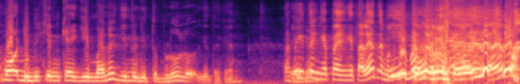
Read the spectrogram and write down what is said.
Mau dibikin kayak gimana gitu-gitu melulu gitu kan? Tapi Ya itu kan? yang pengen kita lihat emang Iya, itu bener. gitu. Iya, emang.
